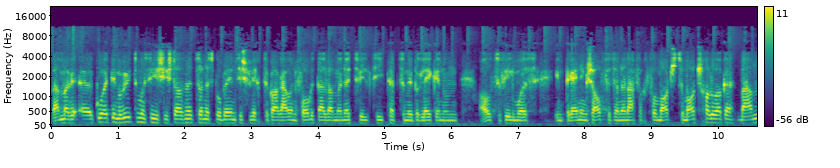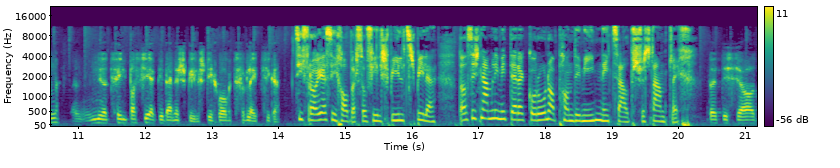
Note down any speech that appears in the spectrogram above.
Wenn man äh, gut im Rhythmus ist, ist das nicht so ein Problem. Es ist vielleicht sogar auch ein Vorteil, wenn man nicht viel Zeit hat zum Überlegen und allzu viel muss im Training schaffen, sondern einfach von Match zu Match kann schauen, wenn nicht viel passiert in diesem Spiel. Stichwort Verletzungen. Sie freuen sich aber, so viel Spiel zu spielen. Das ist nämlich mit der Corona-Pandemie nicht selbstverständlich. Dort ist ja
